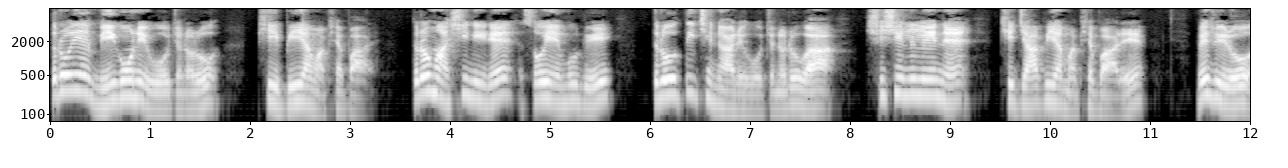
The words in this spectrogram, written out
သူတို့ရဲ့မေးခွန်းတွေကိုကျွန်တော်တို့ဖြည့်ပေးရမှာဖြစ်ပါတယ်သူတို့မှာရှိနေတဲ့အစိုးရိမ်မှုတွေသူတို့သိချင်တာတွေကိုကျွန်တော်တို့ကရှင်းရှင်းလင်းလင်းနဲ့ဖြည့်ကြားပေးရမှာဖြစ်ပါတယ်မိတ်ဆွေတို့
